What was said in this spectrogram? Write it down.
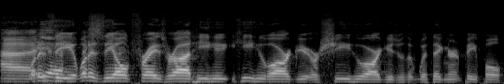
Uh, what is yeah, the what is the old phrase, Rod? He who, he who argues or she who argues with with ignorant people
